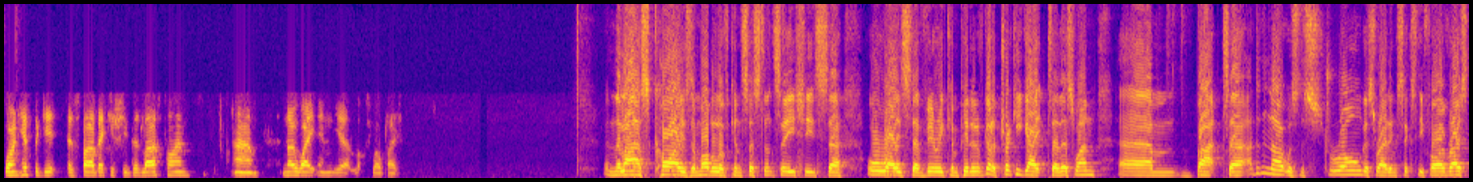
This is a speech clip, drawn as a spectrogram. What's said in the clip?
won't have to get as far back as she did last time. Um, no weight, and yeah, looks well placed. And the last, Kai is a model of consistency. She's uh, always uh, very competitive. Got a tricky gate to this one, um, but uh, I didn't know it was the strongest rating 65 race.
